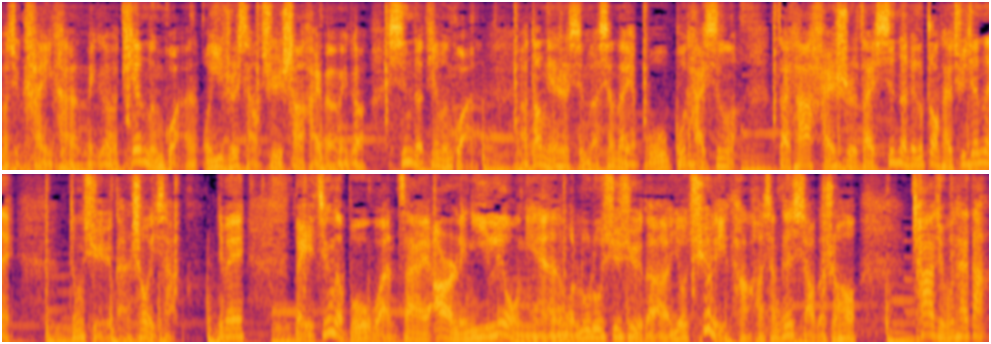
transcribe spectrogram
要去看一看那个天文馆，我一直想去上海的那个新的天文馆啊，当年是新的，现在也不不太新了，在它还是在新的这个状态区间内，争取感受一下。因为北京的博物馆在二零一六年，我陆陆续续的又去了一趟，好像跟小的时候差距不太大。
